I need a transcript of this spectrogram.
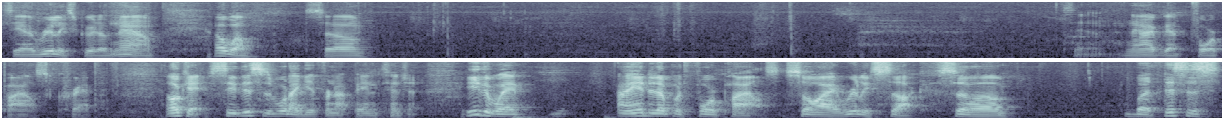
See, I really screwed up now. Oh well, so now I've got four piles. Crap. Okay, see, this is what I get for not paying attention. Either way, I ended up with four piles, so I really suck. So, um, but this is,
